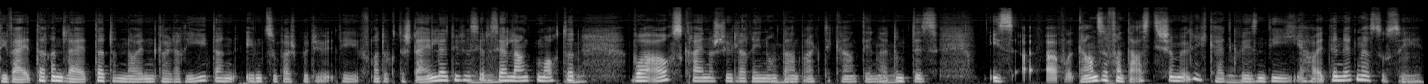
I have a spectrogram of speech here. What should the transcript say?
die weiteren Leiter der neuen Galerie, dann eben zum Beispiel die, die Frau Dr. Steinle, die das mhm. ja sehr lang gemacht hat, mhm. war auch Skreiner Schülerin und mhm. dann Praktikantin. Nicht? Und das ist eine ganz eine fantastische Möglichkeit gewesen, die ich heute nicht mehr so sehe.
